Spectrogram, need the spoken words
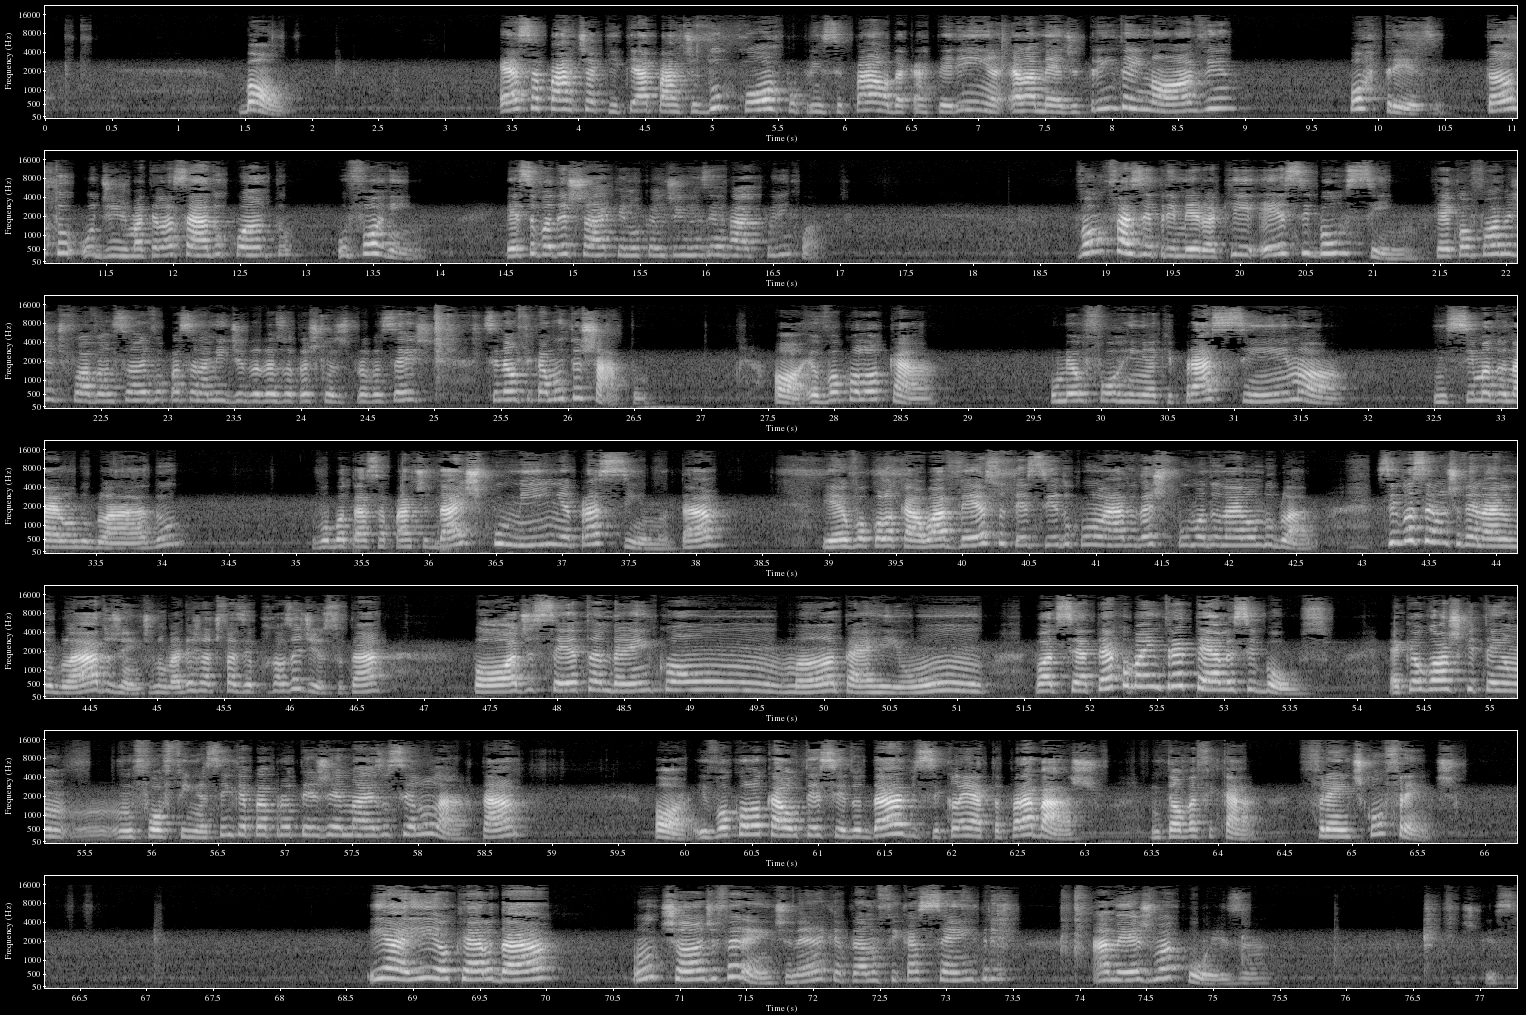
Bom, essa parte aqui, que é a parte do corpo principal da carteirinha, ela mede 39 por 13. Tanto o jeans matelaçado quanto o forrinho. Esse eu vou deixar aqui no cantinho reservado por enquanto. Vamos fazer primeiro aqui esse bolsinho. Que aí conforme a gente for avançando, eu vou passando a medida das outras coisas pra vocês. Senão fica muito chato. Ó, eu vou colocar o meu forrinho aqui pra cima, ó. Em cima do nylon dublado. Vou botar essa parte da espuminha pra cima, tá? E aí eu vou colocar o avesso tecido com o lado da espuma do nylon dublado. Se você não tiver nylon dublado, gente, não vai deixar de fazer por causa disso, tá? Pode ser também com manta R1, pode ser até com uma entretela esse bolso. É que eu gosto que tenha um, um fofinho assim, que é para proteger mais o celular, tá? Ó, e vou colocar o tecido da bicicleta para baixo. Então, vai ficar frente com frente. E aí, eu quero dar um tchan diferente, né? Que é pra não ficar sempre a mesma coisa. Acho que esse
